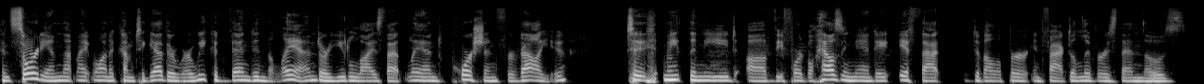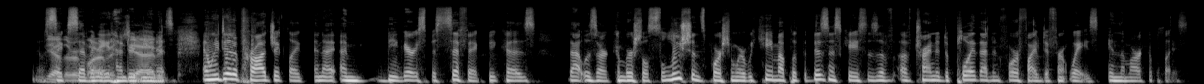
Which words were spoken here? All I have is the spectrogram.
consortium that might want to come together where we could vend in the land or utilize that land portion for value to meet the need of the affordable housing mandate if that developer in fact delivers then those you know, yeah, six, seven, eight hundred yeah, units. I mean, and we did a project like, and I, I'm being very specific because that was our commercial solutions portion where we came up with the business cases of, of trying to deploy that in four or five different ways in the marketplace.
